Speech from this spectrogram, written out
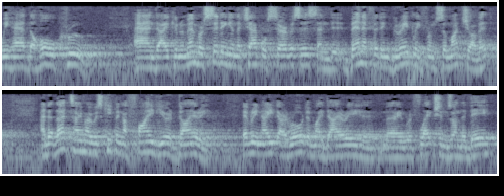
we had the whole crew. And I can remember sitting in the chapel services and benefiting greatly from so much of it. And at that time, I was keeping a five year diary. Every night I wrote in my diary uh, my reflections on the day.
